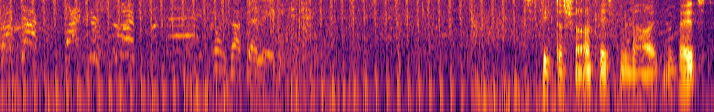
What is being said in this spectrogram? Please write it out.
Kontakt! Feind gestrüppt! Kontakt erledigt. Ich krieg das schon. Okay, ich bin überhalten, überhitzt.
